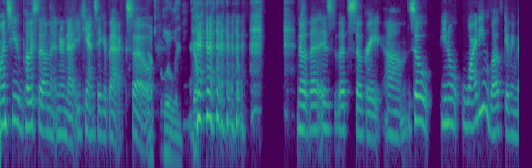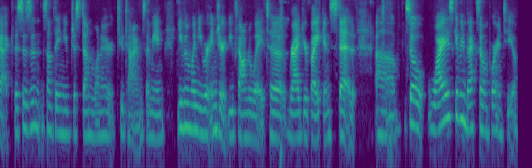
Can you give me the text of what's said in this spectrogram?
once you post it on the internet, you can't take it back. So absolutely. Yep. no, that is that's so great. Um, so you know, why do you love giving back? This isn't something you've just done one or two times. I mean, even when you were injured, you found a way to ride your bike instead. Um, so why is giving back so important to you?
